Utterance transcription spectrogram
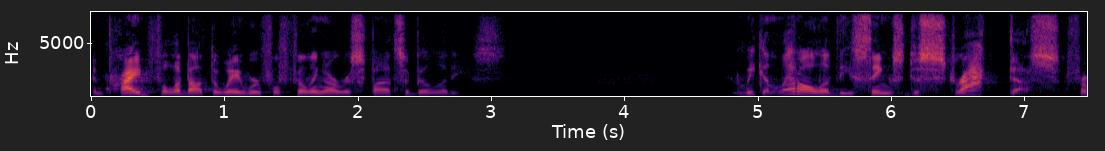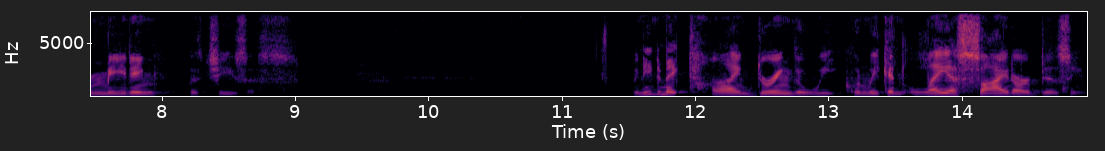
and prideful about the way we're fulfilling our responsibilities. And we can let all of these things distract us from meeting with Jesus. We need to make time during the week when we can lay aside our busyness,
